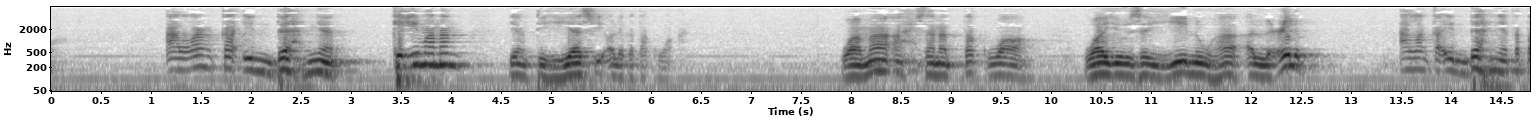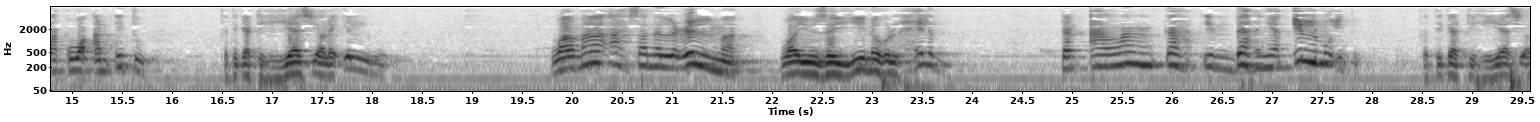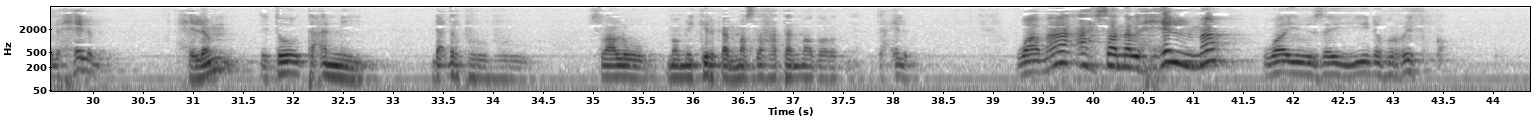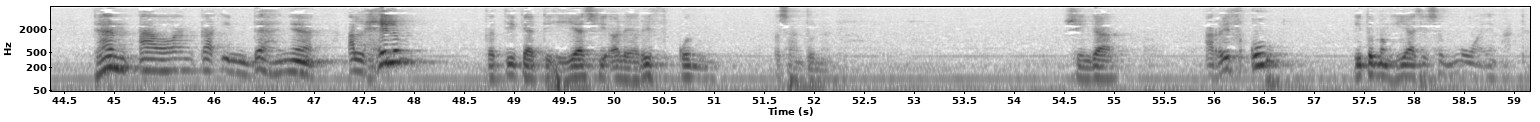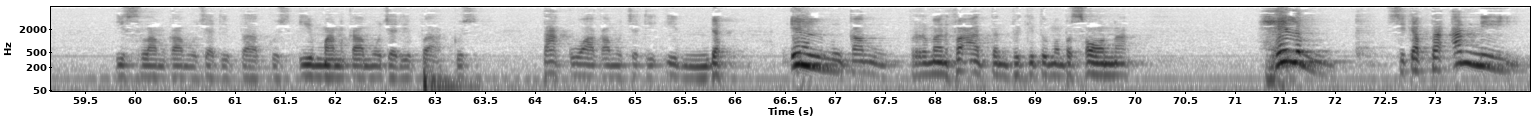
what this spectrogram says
Alangkah indahnya keimanan yang dihiasi oleh ketakwaan. Wa ma ahsanat taqwa wa yuzayyinuha al-ilm. Alangkah indahnya ketakwaan itu ketika dihiasi oleh ilmu. Wa ma ahsanal ilma wa yuzayyinuhul hilm. Dan alangkah indahnya ilmu itu ketika dihiasi oleh hilm. Hilm itu ta'ani, tidak terburu-buru, selalu memikirkan maslahat dan madaratnya. Itu hilm. Wa ma ahsanal hilma wa yuzayyinuhu rifqa dan alangkah indahnya al-hilm ketika dihiasi oleh rifqun kesantunan. Sehingga arifku itu menghiasi semua yang ada. Islam kamu jadi bagus, iman kamu jadi bagus, takwa kamu jadi indah, ilmu kamu bermanfaat dan begitu mempesona. Hilm, sikap ta'ani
